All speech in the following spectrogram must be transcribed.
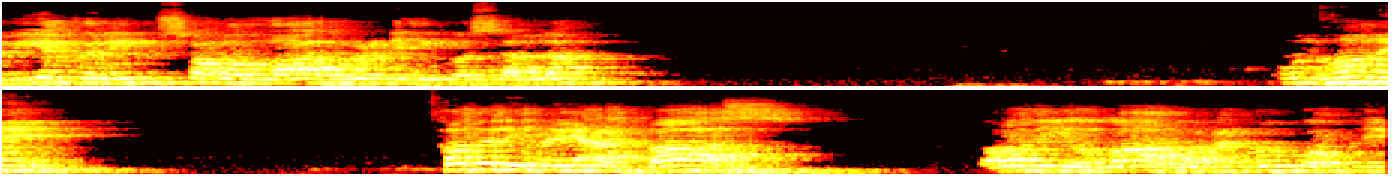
نبی کریم صلی اللہ علیہ وسلم، انہوں نے فضل ابن عباس رضی اللہ عنہ کو اپنے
